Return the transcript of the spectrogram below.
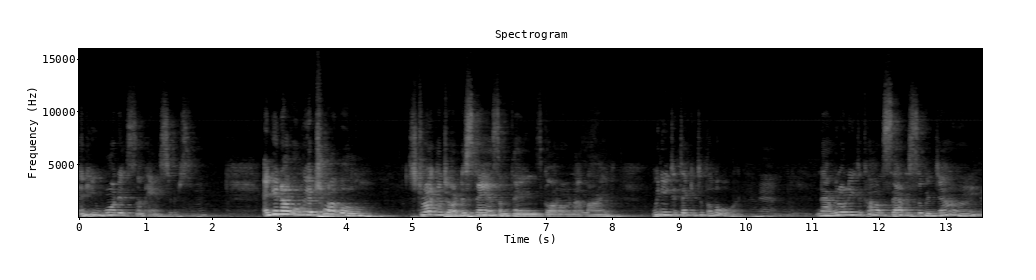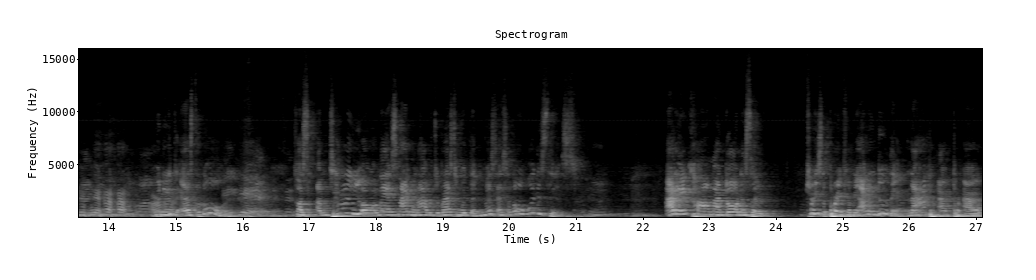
and he wanted some answers. And you know, when we're troubled, struggling to understand some things going on in our life, we need to take it to the Lord. Now, we don't need to call Sally, Sue, and John. We need to ask the Lord. Because I'm telling you all, last night when I was wrestling with that mess, I said, oh, what is this? I didn't call my daughter and say, Teresa, pray for me. I didn't do that. Now, I, I, I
